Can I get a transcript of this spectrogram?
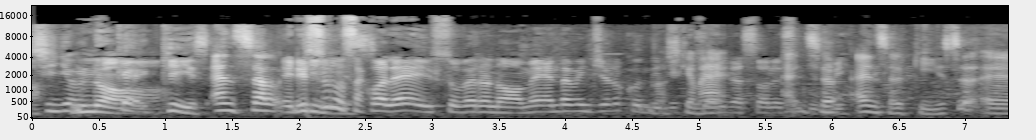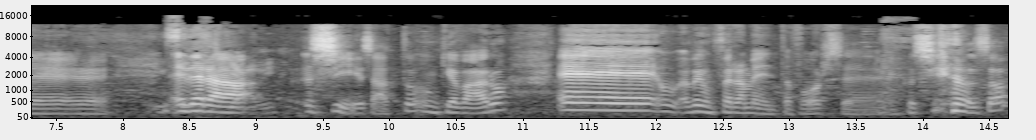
Signor no. Ke- Keys. Ansel E nessuno Keys. sa qual è il suo vero nome andava in giro con dei No, si chiama da sole Ansel. Ansel Keys eh, ed era sì esatto un chiavaro e aveva un ferramenta forse così non lo so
